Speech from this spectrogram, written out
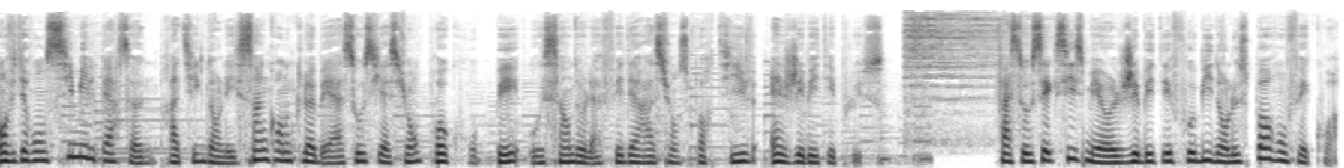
Environ 6000 personnes pratiquent dans les 50 clubs et associations regroupés au sein de la Fédération sportive LGBT+. Face au sexisme et aux LGBT-phobie dans le sport, on fait quoi?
